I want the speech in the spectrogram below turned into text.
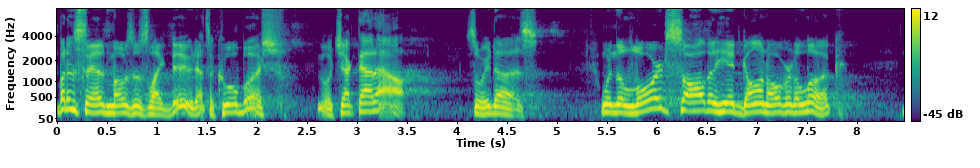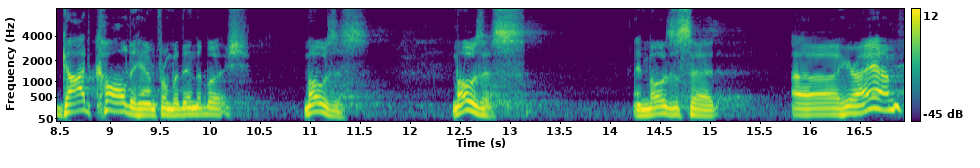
But instead, Moses like, dude, that's a cool bush. Go check that out. So he does. When the Lord saw that he had gone over to look, God called to him from within the bush, Moses, Moses. And Moses said, uh, Here I am.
